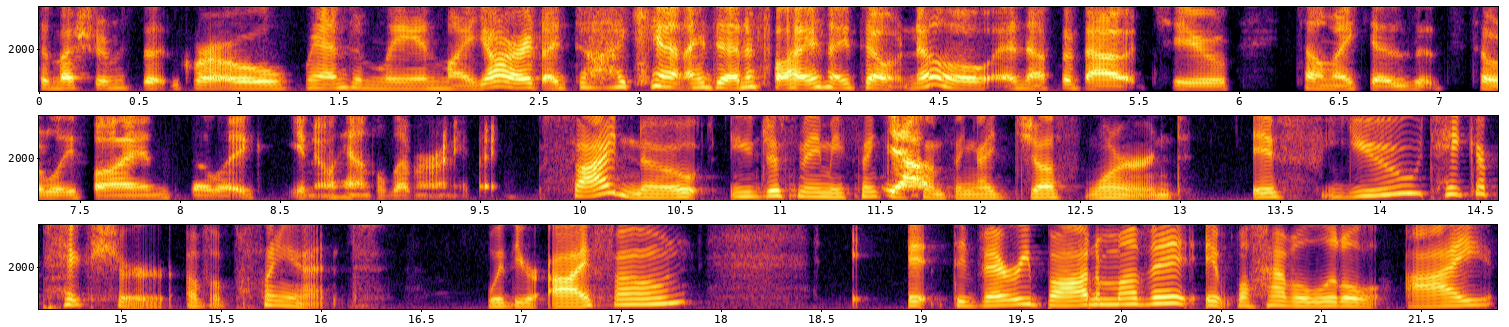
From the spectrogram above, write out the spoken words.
the mushrooms that grow randomly in my yard, I, don't, I can't identify and I don't know enough about to tell my kids it's totally fine to like, you know, handle them or anything. Side note, you just made me think yeah. of something I just learned. If you take a picture of a plant with your iPhone, at the very bottom of it, it will have a little eye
